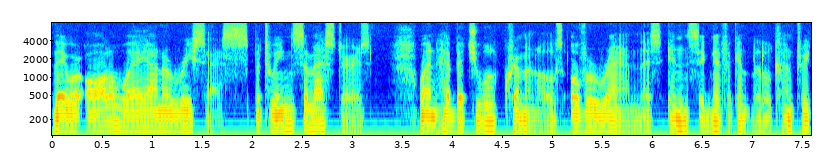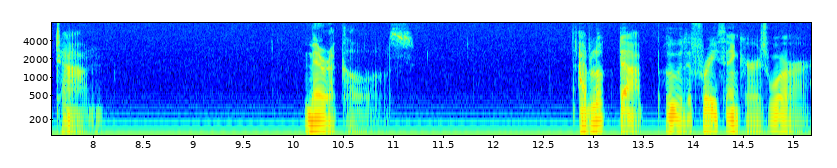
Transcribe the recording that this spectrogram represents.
They were all away on a recess between semesters when habitual criminals overran this insignificant little country town. Miracles. I've looked up who the freethinkers were.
